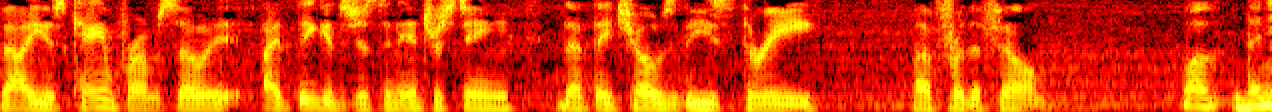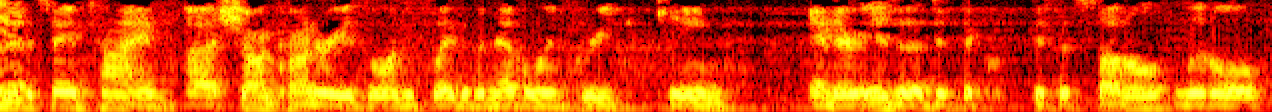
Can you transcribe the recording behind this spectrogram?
values came from. So it, I think it's just an interesting that they chose these three uh, for the film. Well, then you at the same time, uh, Sean Connery is the one who played the benevolent Greek king, and there is a just a just a subtle little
